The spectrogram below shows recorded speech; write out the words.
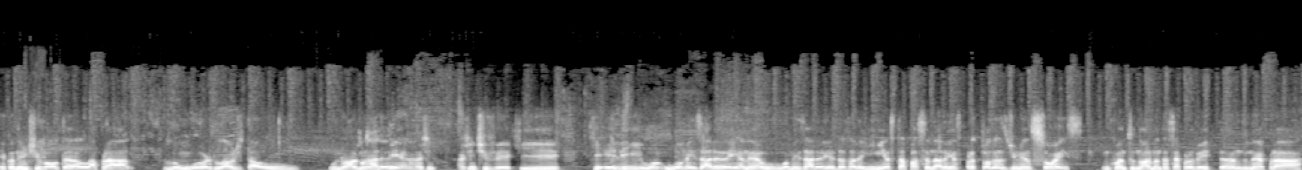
E quando a gente volta lá pra Loom World, lá onde tá o, o Norman Aranha, a gente, a gente vê que, que ele e o, o Homens-Aranha, né? O Homens-Aranha das aranhinhas tá passando aranhas para todas as dimensões enquanto o Norman está se aproveitando, né, para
